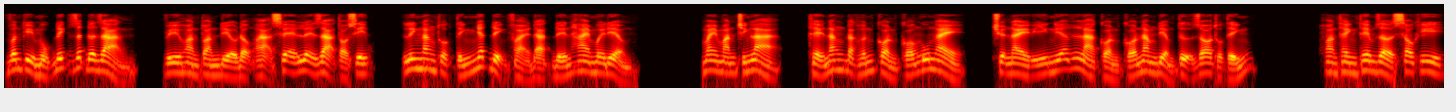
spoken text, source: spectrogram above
Vân Kỳ mục đích rất đơn giản, vì hoàn toàn điều động ạ sẽ lệ dạ tỏ xít, linh năng thuộc tính nhất định phải đạt đến 20 điểm. May mắn chính là, thể năng đặc huấn còn có ngũ ngày, chuyện này ý nghĩa là còn có 5 điểm tự do thuộc tính. Hoàn thành thêm giờ sau khi,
